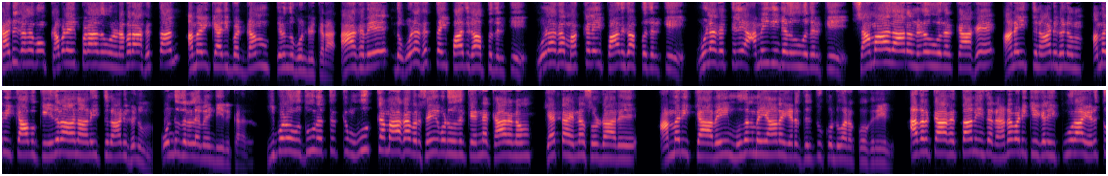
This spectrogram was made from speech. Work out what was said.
கடுகளவும் கவலைப்படாத ஒரு நபராகத்தான் அமெரிக்க அதிபர் ட்ரம்ப் இருந்து கொண்டிருக்கிறார். ஆகவே இந்த உலகத்தை பாதுகாப்பதற்கு உலக மக்களை பாதுகாப்பதற்கு உலகத்திலே அமைதி நிலவுவதற்கு சமாதானம் நிலவுவதற்காக அனைத்து நாடுகளும் அமெரிக்காவுக்கு எதிரான அனைத்து நாடுகளும் ஒன்று திரள வேண்டியிருக்கிறது. இவ்வளவு தூரத்திற்கு ஊக்கமாக அவர் செயல்படுவதற்கு என்ன காரணம்? கேட்டா என்ன சொல்றாரு? அமெரிக்காவை முதன்மையான இடத்திற்கு கொண்டு வரப்போகிறேன். அதற்காகத்தான் இந்த நடவடிக்கைகளை பூரா எடுத்து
